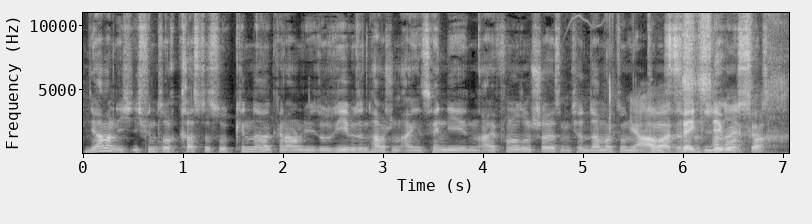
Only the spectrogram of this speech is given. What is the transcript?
ja man, ich, ich finde es auch krass, dass so Kinder, keine Ahnung, die so sieben sind, haben schon ein eigenes Handy, ein iPhone oder so ein Scheiß und ich hatte damals so ein, Ja, so aber ein das Fake ist dann Lego-Set, einfach.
